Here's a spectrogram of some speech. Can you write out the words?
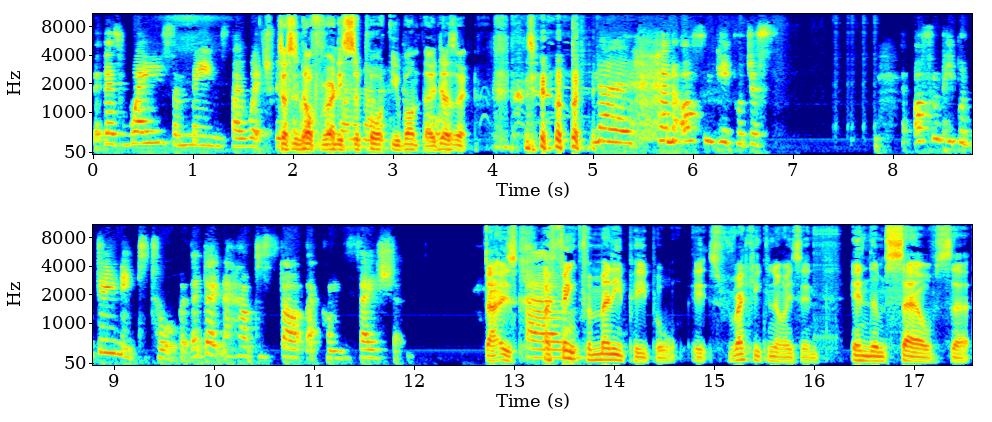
But there's ways and means by which we doesn't offer any support you want though, does it? no. And often people just often people do need to talk, but they don't know how to start that conversation. That is, um, I think, um, for many people, it's recognizing in themselves that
